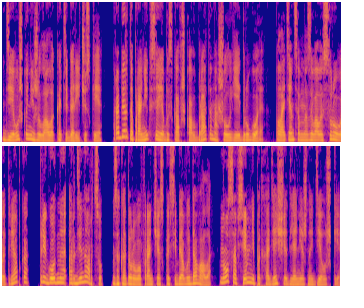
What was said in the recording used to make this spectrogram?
девушка не желала категорически. Роберто проникся и, обыскав шкаф брата, нашел ей другое. Полотенцем называлась суровая тряпка, пригодная ординарцу, за которого Франческа себя выдавала, но совсем не подходящая для нежной девушки.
